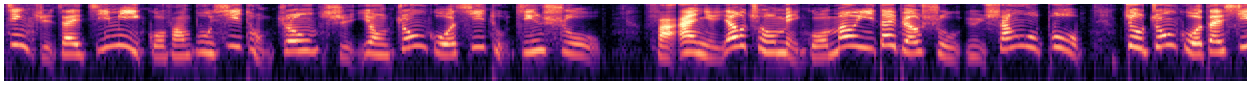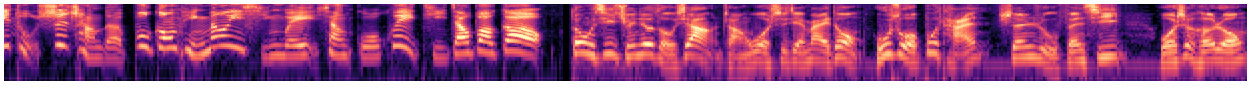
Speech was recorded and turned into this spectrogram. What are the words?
禁止在机密国防部系统中使用中国稀土金属。法案也要求美国贸易代表署与商务部就中国在稀土市场的不公平贸易行为向国会提交报告。洞悉全球走向，掌握世界脉动，无所不谈，深入分析。我是何荣，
